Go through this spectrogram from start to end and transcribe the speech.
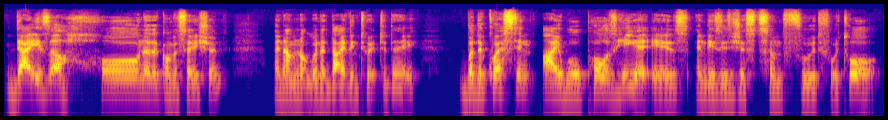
That is a whole nother conversation, and I'm not going to dive into it today. But the question I will pose here is, and this is just some food for thought,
